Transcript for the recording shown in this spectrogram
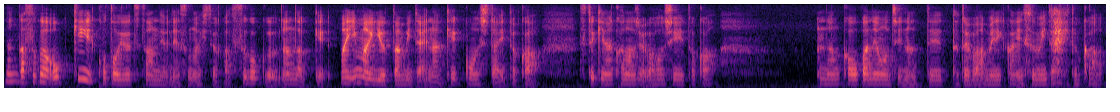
なんかすごい大きいことを言ってたんだよねその人が。すごくなんだっけ、まあ、今言ったみたいな結婚したいとか素敵な彼女が欲しいとかなんかお金持ちになって例えばアメリカに住みたいとか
